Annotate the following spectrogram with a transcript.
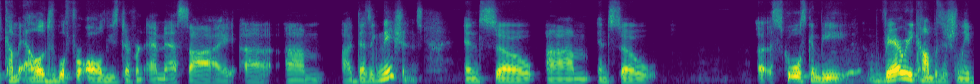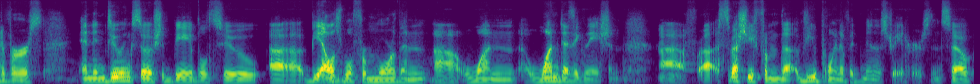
become eligible for all these different MSI uh, um, uh, designations. And so, um, and so uh, schools can be very compositionally diverse and in doing so should be able to uh, be eligible for more than uh, one one designation, uh, uh, especially from the viewpoint of administrators. And so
